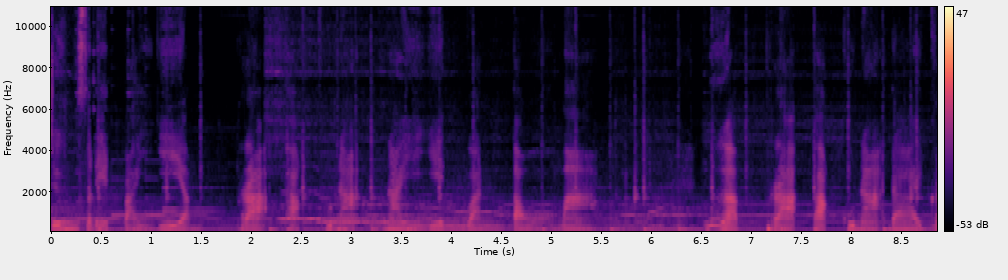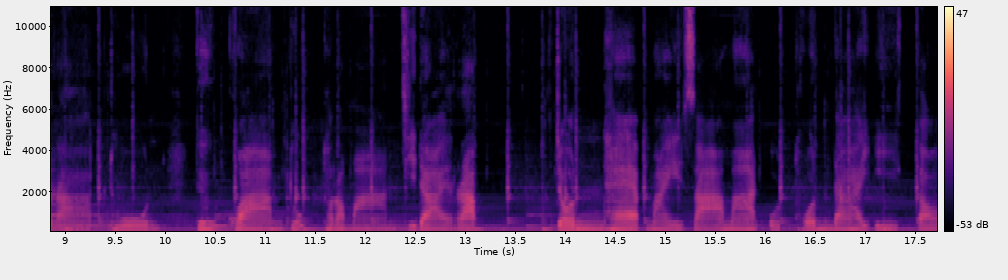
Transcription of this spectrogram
จึงเสด็จไปเยี่ยม ระผักคุณะในเย็นวันต่อมา เมื่อพระผักคุณะได้กราบทูล ถึงความทุกข์ทรมานที่ได้รับ จนแทบไม่สามารถอดทนได้อีกต่อ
